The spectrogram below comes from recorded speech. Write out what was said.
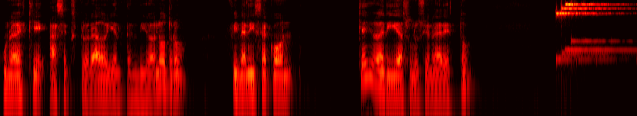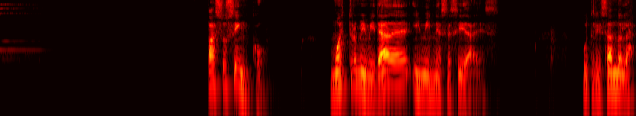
Una vez que has explorado y entendido al otro, finaliza con ¿qué ayudaría a solucionar esto? Paso 5. Muestro mi mirada y mis necesidades. Utilizando las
